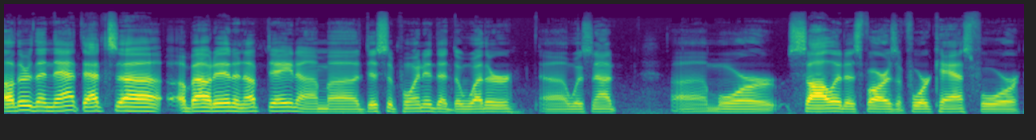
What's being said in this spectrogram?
other than that, that's uh, about it, an update. I'm uh, disappointed that the weather uh, was not uh, more solid as far as a forecast for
